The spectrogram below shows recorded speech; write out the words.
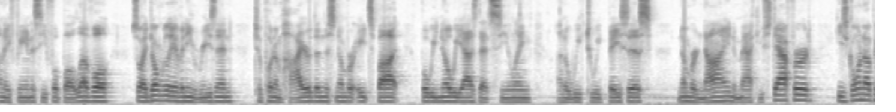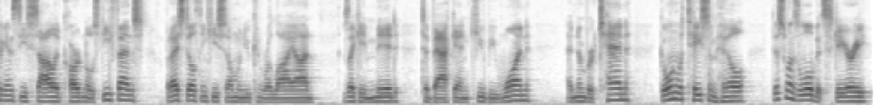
on a fantasy football level. So I don't really have any reason to put him higher than this number eight spot, but we know he has that ceiling on a week to week basis. Number nine, Matthew Stafford. He's going up against the solid Cardinals defense, but I still think he's someone you can rely on as like a mid to back end QB1. At number 10, going with Taysom Hill. This one's a little bit scary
